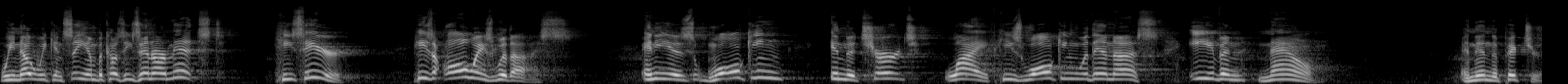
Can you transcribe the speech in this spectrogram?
we know we can see Him because He's in our midst. He's here, He's always with us. And He is walking in the church life, He's walking within us even now. And then the picture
